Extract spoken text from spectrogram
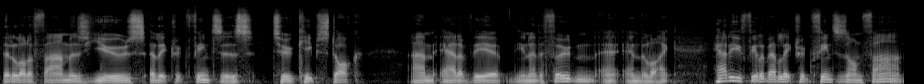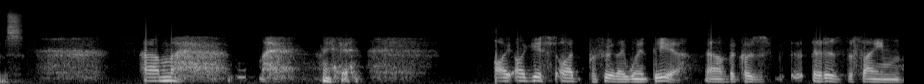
that a lot of farmers use electric fences to keep stock um, out of their, you know, the food and and the like. How do you feel about electric fences on farms? Um, I, I, guess I'd prefer they weren't there uh, because it is the same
